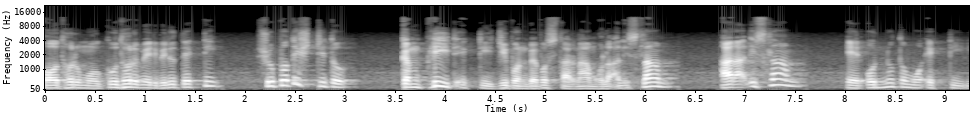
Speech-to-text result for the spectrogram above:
অধর্ম কুধর্মের বিরুদ্ধে একটি সুপ্রতিষ্ঠিত কমপ্লিট একটি জীবন ব্যবস্থার নাম হলো আল ইসলাম। আর আল ইসলাম এর অন্যতম একটি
